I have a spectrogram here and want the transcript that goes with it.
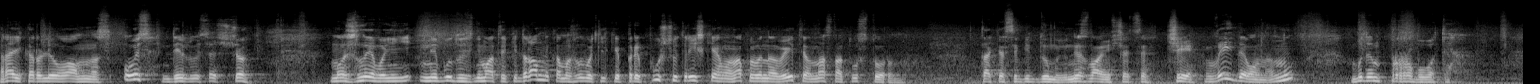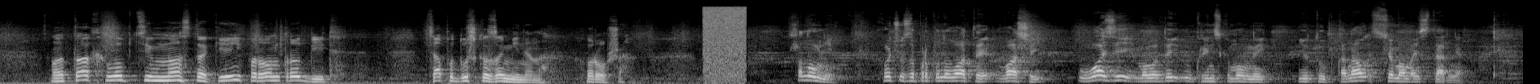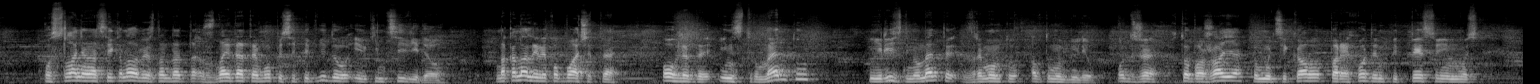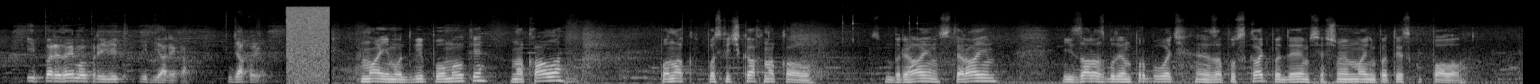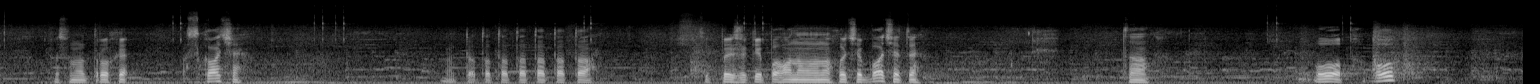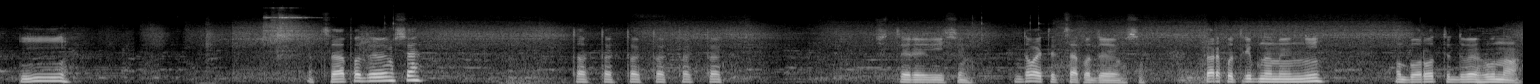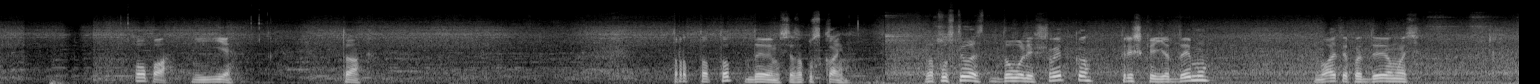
Рейка рульова у нас ось. Дивлюся, що можливо її не буду знімати підрамника, можливо, тільки припущу трішки, вона повинна вийти у нас на ту сторону. Так я собі думаю. Не знаю, ще це, чи вийде вона, ну будемо пробувати. Отак, хлопці, у нас такий фронт робіт. Ця подушка замінена. Хороша. Шановні, хочу запропонувати вашій увазі молодий українськомовний YouTube канал Сьома майстерня. Посилання на цей канал ви знайдете- в описі під відео і в кінці відео. На каналі ви побачите огляди інструменту і різні моменти з ремонту автомобілів. Отже, хто бажає, кому цікаво, переходимо, підписуємось і передаємо привіт від Ярика. Дякую. Маємо дві помилки накала по, нак- по свічках накалу. Зберігаємо, стираємо. І зараз будемо пробувати е, запускати, подивимося, що ми маємо по тиску палива. Щось воно трохи скаче. Та-та-та-та-та-та-та. Ці пижики погано воно хоче бачити. Так. Оп, оп. І це подивимося. Так, так, так, так, так, так. 4,8. Давайте це подивимося. Тепер потрібно мені обороти двигуна. Опа, є. Так. Троп-топ-топ. Дивимося, запускаємо. Запустилось доволі швидко, трішки є диму. Давайте подивимось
